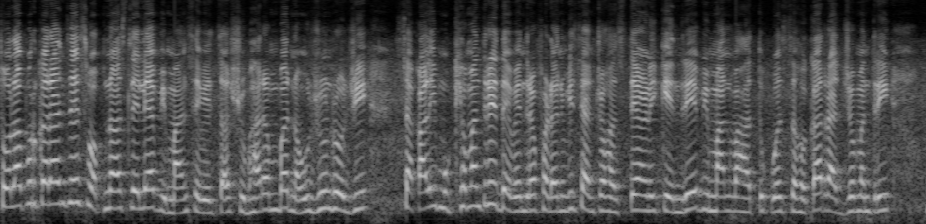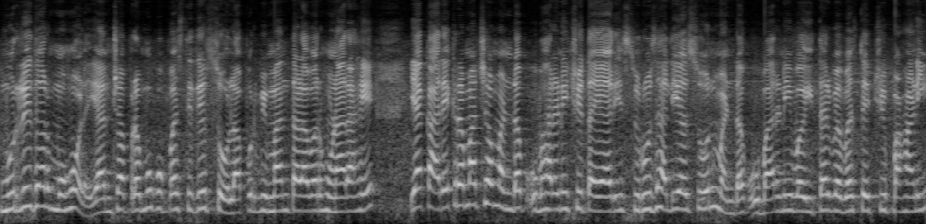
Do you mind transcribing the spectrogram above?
सोलापूरकरांचे स्वप्न असलेल्या विमानसेवेचा शुभारंभ नऊ जून रोजी सकाळी मुख्यमंत्री देवेंद्र फडणवीस यांच्या हस्ते आणि केंद्रीय विमान वाहतूक व सहकार राज्यमंत्री मुरलीधर मोहोळ यांच्या प्रमुख उपस्थितीत सोलापूर विमानतळावर होणार आहे. या कार्यक्रमाच्या मंडप उभारणीची तयारी सुरू झाली असून मंडप उभारणी व इतर व्यवस्थेची पाहणी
